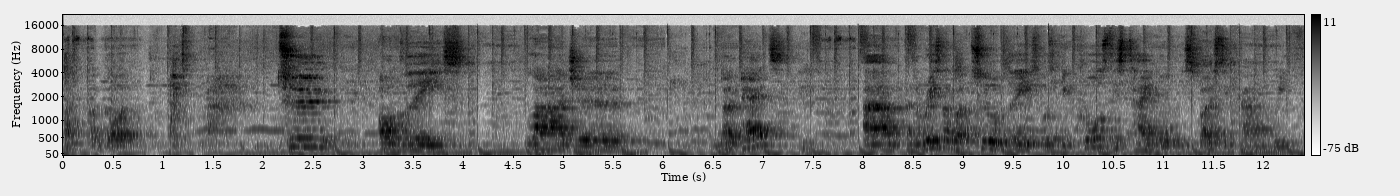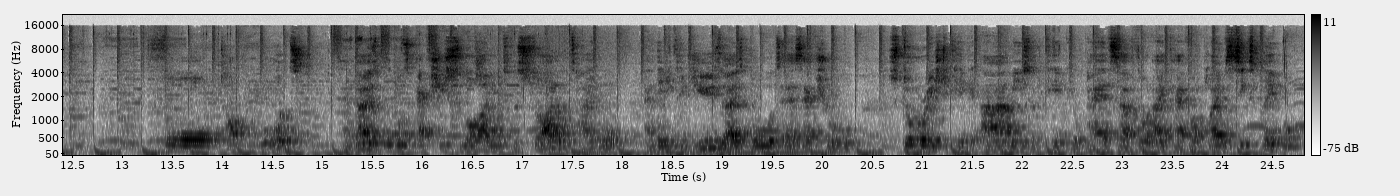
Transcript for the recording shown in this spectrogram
I've got two of these larger notepads. Um, and the reason I got two of these was because this table is supposed to come with four top boards and those boards actually slide into the side of the table and then you could use those boards as actual storage to keep your armies or to keep your pads. So I thought, okay, if I'm playing six people,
